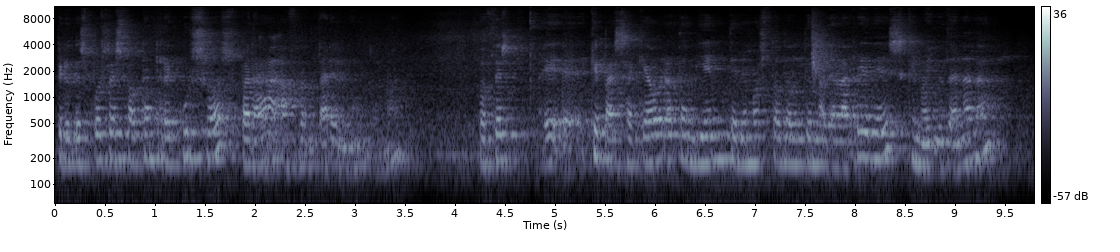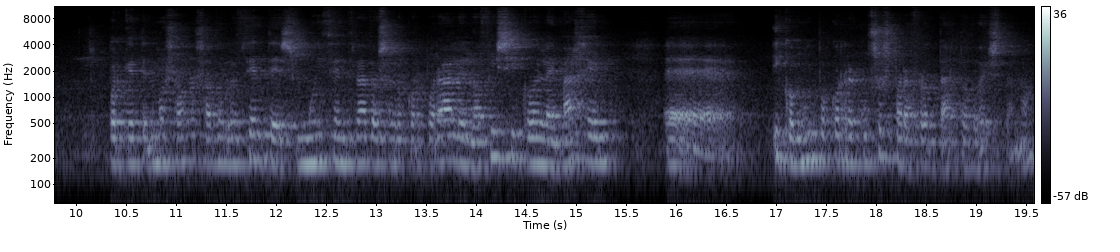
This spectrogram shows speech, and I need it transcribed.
pero después les faltan recursos para afrontar el mundo. ¿no? Entonces, eh, ¿qué pasa? Que ahora también tenemos todo el tema de las redes, que no ayuda a nada, porque tenemos a unos adolescentes muy centrados en lo corporal, en lo físico, en la imagen, eh, y con muy pocos recursos para afrontar todo esto. ¿no?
